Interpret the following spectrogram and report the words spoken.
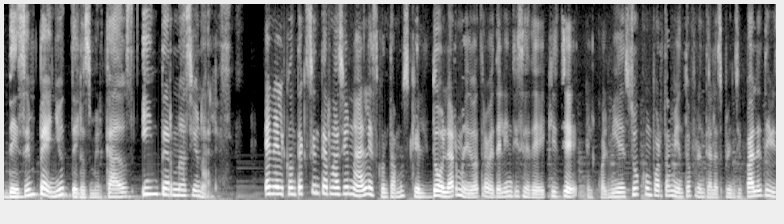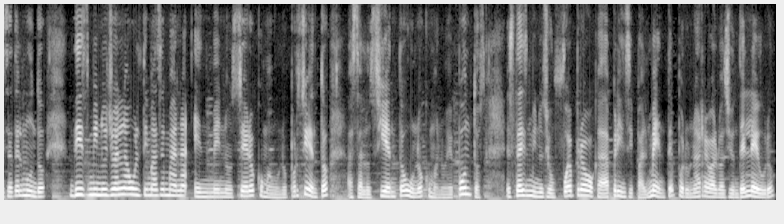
Desempeño de los mercados internacionales. En el contexto internacional les contamos que el dólar medido a través del índice de XY, el cual mide su comportamiento frente a las principales divisas del mundo, disminuyó en la última semana en menos 0,1% hasta los 101,9 puntos. Esta disminución fue provocada principalmente por una revaluación del euro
